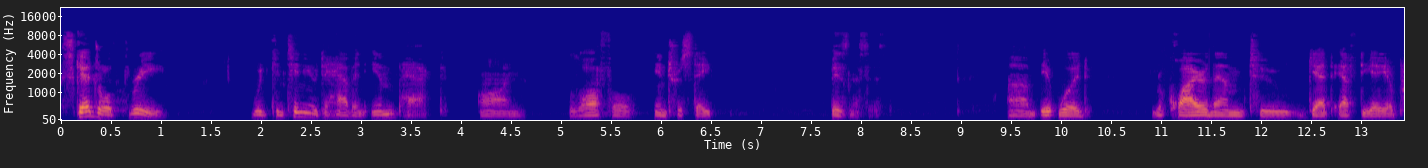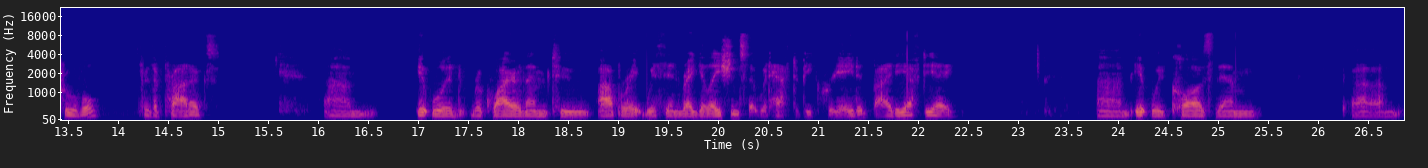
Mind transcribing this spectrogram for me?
Schedule 3 would continue to have an impact on lawful intrastate businesses. Um, it would require them to get FDA approval for the products. Um, it would require them to operate within regulations that would have to be created by the FDA. Um, it would cause them um,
